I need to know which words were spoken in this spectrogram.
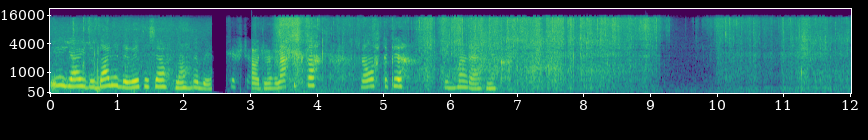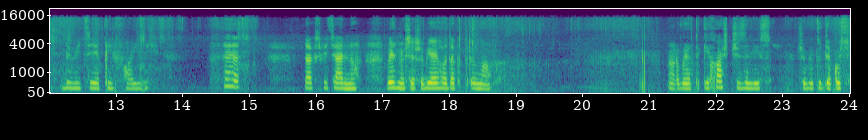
І я йду далі дивитися на гриби. Це ще одна знахідка. Знову ж таки підмережник. Дивіться, який файний. Так спеціально вигнувся, щоб я його так тримав. А, робив такі хащі заліз, щоб тут якось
